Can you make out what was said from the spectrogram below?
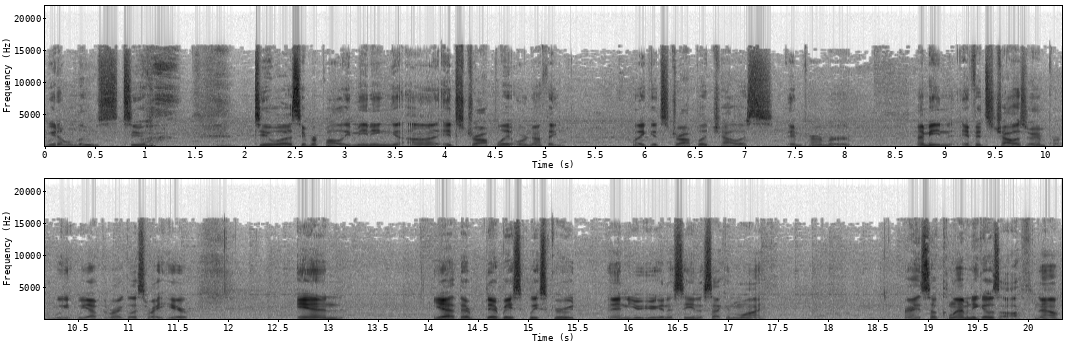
we don't lose to to uh, Super Poly, meaning uh, it's droplet or nothing. Like it's droplet, chalice, imperm, or I mean, if it's chalice or imperm, we, we have the Regulus right here, and yeah, they're they're basically screwed, and you're, you're gonna see in a second why. All right, so Calamity goes off now.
